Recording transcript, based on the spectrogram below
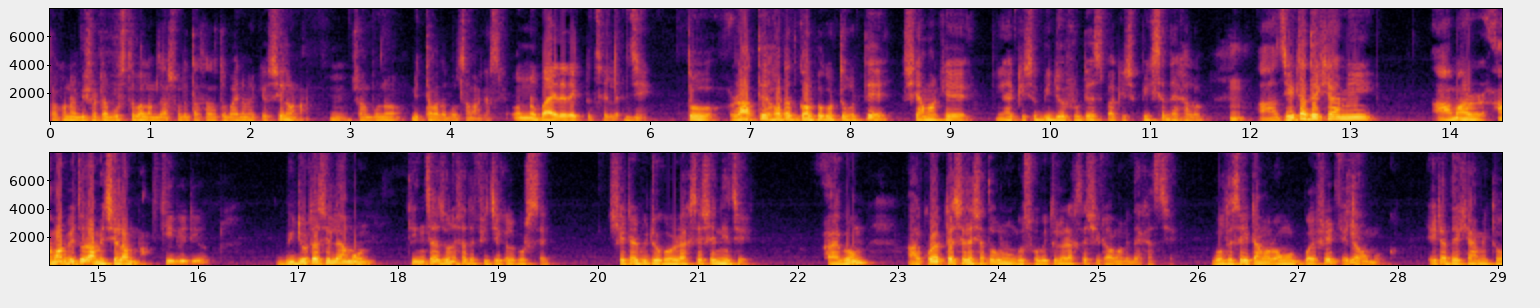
তখন আমি বিষয়টা বুঝতে পারলাম যে আসলে তার চাচাতো ভাই নামে কেউ ছিল না। সম্পূর্ণ মিথ্যা কথা বলছে আমার কাছে। অন্য বাইরের একটা ছেলে। জি। তো রাতে হঠাৎ গল্প করতে করতে সে আমাকে কিছু ভিডিও ফুটেজ বা কিছু পিকচার দেখাল। যেটা দেখে আমি আমার আমার ভিতরে আমি ছিলাম না। কি ভিডিও ভিডিওটা ছিল এমন তিন চারজনের সাথে ফিজিক্যাল করছে সেটার ভিডিও করে রাখছে সে নিজে। এবং কয়েকটা ছেলের সাথে উলঙ্গ ছবি তুলে রাখছে সেটাও আমাকে দেখাচ্ছে। বলতেছে এটা আমার অমুক বয়ফ্রেন্ড এটা অমুক। এটা দেখে আমি তো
